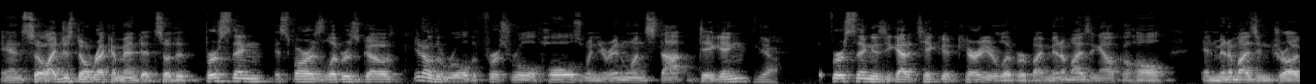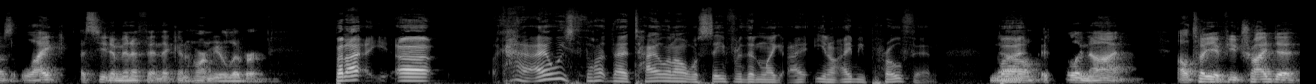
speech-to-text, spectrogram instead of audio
And so I just don't recommend it. So the first thing as far as livers go, you know the rule, the first rule of holes when you're in one, stop digging. Yeah. The first thing is you got to take good care of your liver by minimizing alcohol and minimizing drugs like acetaminophen that can harm your liver. But I, uh, God, I always thought that Tylenol was safer than like I, you know, ibuprofen. No, it's really not. I'll tell you, if you tried to,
